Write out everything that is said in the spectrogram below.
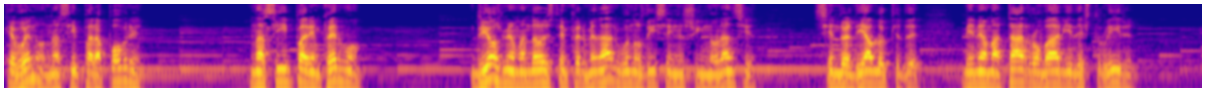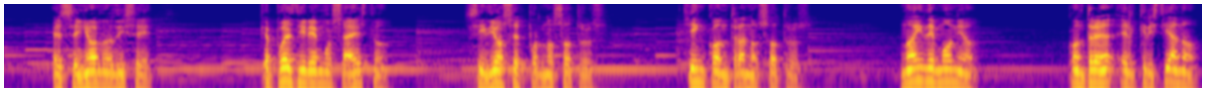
que bueno, nací para pobre, nací para enfermo. Dios me ha mandado esta enfermedad, algunos dicen en su ignorancia, siendo el diablo que viene a matar, robar y destruir. El Señor nos dice, ¿qué pues diremos a esto? Si Dios es por nosotros, ¿quién contra nosotros? No hay demonio contra el cristiano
